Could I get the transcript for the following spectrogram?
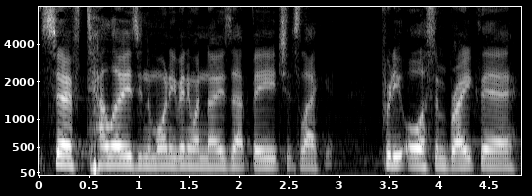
surf Tallows in the morning if anyone knows that beach. It's like pretty awesome break there.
